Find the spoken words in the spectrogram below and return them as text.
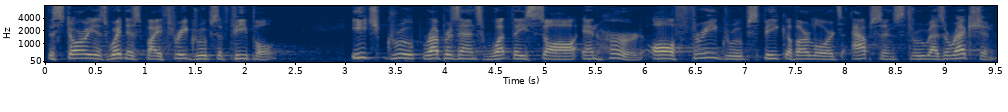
the story is witnessed by three groups of people. Each group represents what they saw and heard. All three groups speak of our Lord's absence through resurrection.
